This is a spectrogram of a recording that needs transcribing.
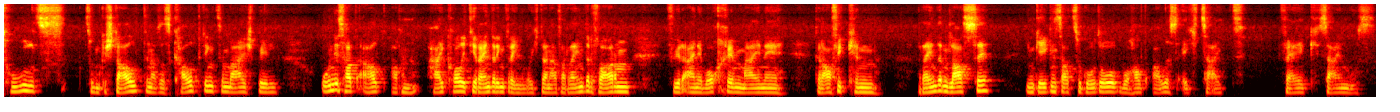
Tools zum Gestalten, also Sculpting zum Beispiel Und es hat halt auch ein High-Quality-Rendering drin, wo ich dann auf einer Renderfarm für eine Woche meine Grafiken rendern lasse, im Gegensatz zu Godot, wo halt alles echtzeitfähig sein muss.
